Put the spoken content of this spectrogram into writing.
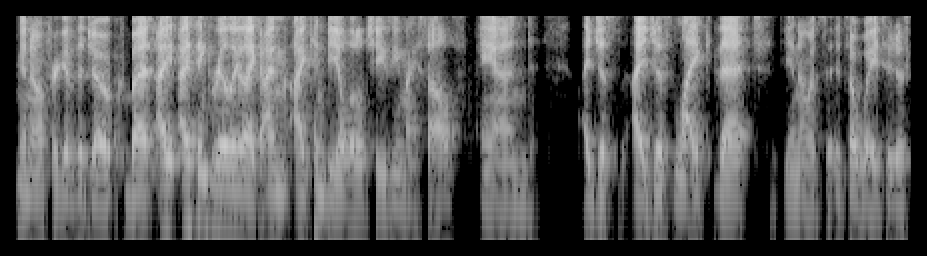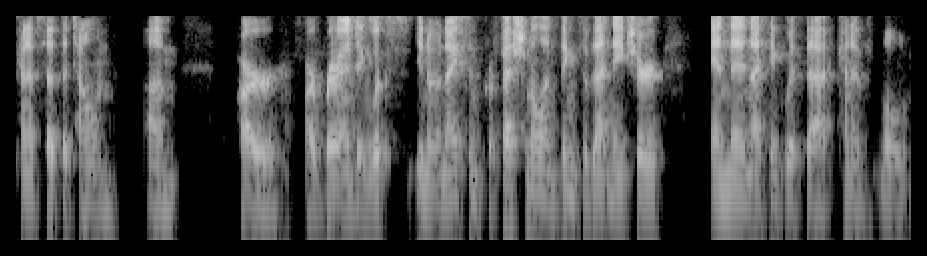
yeah. you know forgive the joke but i i think really like i'm i can be a little cheesy myself and i just i just like that you know it's it's a way to just kind of set the tone. Um our our branding looks you know nice and professional and things of that nature. And then i think with that kind of little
